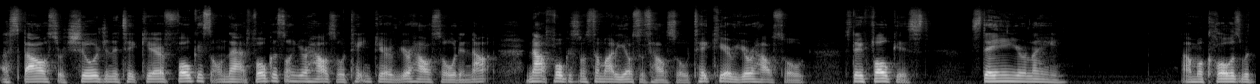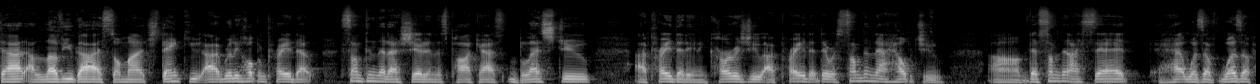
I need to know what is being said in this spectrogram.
a spouse or children to take care of, focus on that. Focus on your household, taking care of your household and not not focus on somebody else's household. Take care of your household. Stay focused. Stay in your lane. I'm going to close with that. I love you guys so much. Thank you. I really hope and pray that something that I shared in this podcast blessed you. I pray that it encouraged you. I pray that there was something that helped you. Um, that something I said had, was of was of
